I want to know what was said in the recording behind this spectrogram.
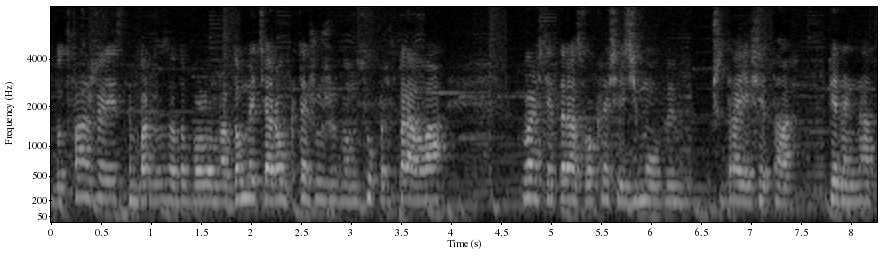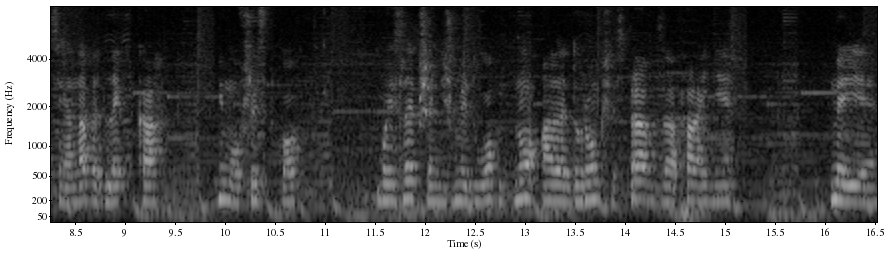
Do twarzy jestem bardzo zadowolona, do mycia rąk też używam, super sprawa. Właśnie teraz w okresie zimowym przydaje się ta pielęgnacja, nawet lekka, mimo wszystko, bo jest lepsze niż mydło. No, ale do rąk się sprawdza, fajnie, myje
